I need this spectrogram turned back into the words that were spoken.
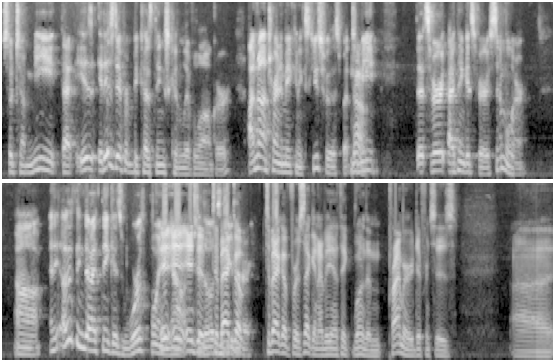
so to me, that is it is different because things can live longer. I'm not trying to make an excuse for this, but to no. me, that's very. I think it's very similar. Uh, and the other thing that I think is worth pointing and, out and to, to, back up to back up for a second, I mean, I think one of the primary differences uh,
